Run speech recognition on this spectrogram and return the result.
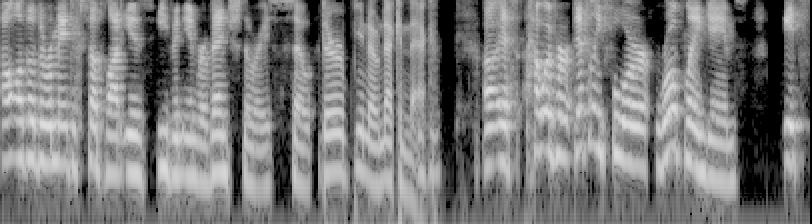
Although the romantic subplot is even in revenge stories. So, They're, you know, neck and neck. uh, yes. However, definitely for role playing games, it's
